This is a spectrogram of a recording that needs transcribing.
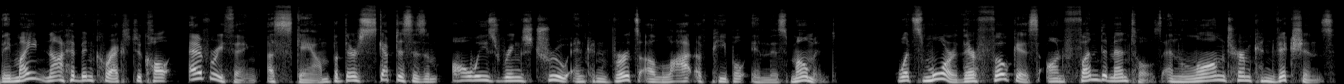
They might not have been correct to call everything a scam, but their skepticism always rings true and converts a lot of people in this moment. What's more, their focus on fundamentals and long term convictions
